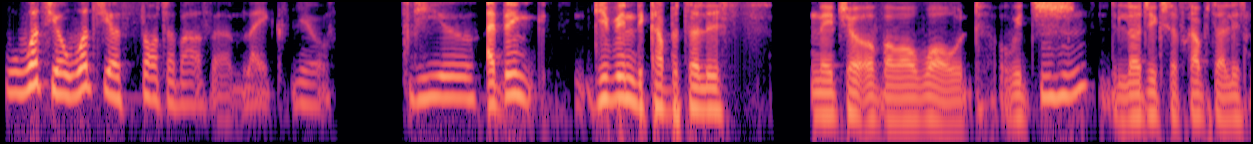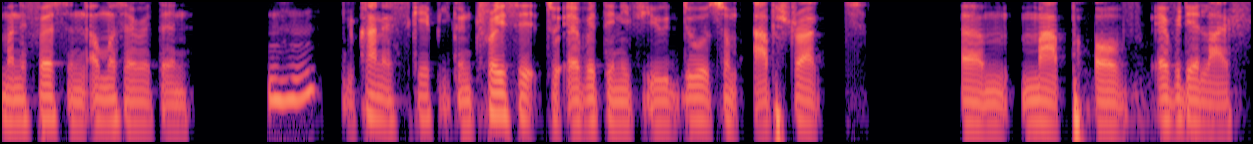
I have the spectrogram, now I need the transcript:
What's your what's your thought about them? Like you know do you I think given the capitalist nature of our world, which Mhm. the logics of capitalism manifest in almost everything, mm-hmm, you can't escape. You can trace it to everything if you do some abstract um, map of everyday life.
